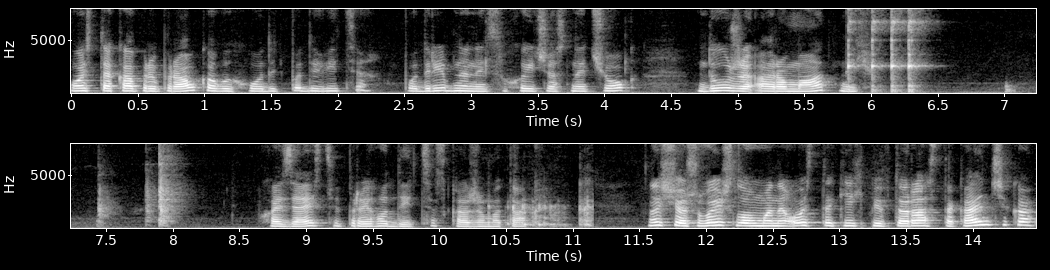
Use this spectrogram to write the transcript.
Ось така приправка виходить, подивіться. Подрібнений сухий часничок, дуже ароматний. В хазяйстві пригодиться, скажімо так. Ну що ж, вийшло у мене ось таких півтора стаканчика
